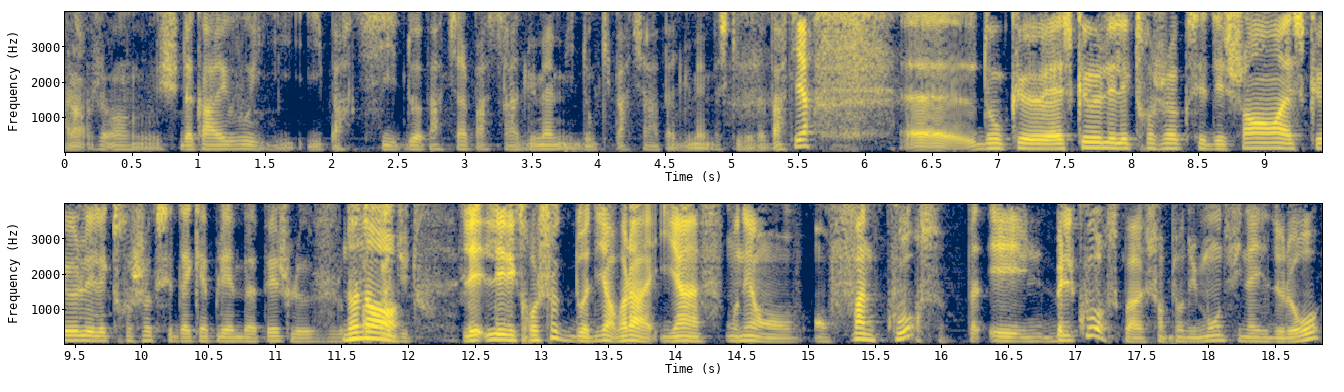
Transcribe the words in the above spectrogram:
Alors, je, je suis d'accord avec vous, il, il part, s'il doit partir, il partira de lui-même, donc il partira pas de lui-même parce qu'il veut pas partir. Euh, donc, euh, est-ce que l'électrochoc c'est Deschamps Est-ce que l'électrochoc c'est d'accapler Mbappé? Je le, je le Non, crois non. pas du tout. L'é- L'électrochoc doit dire voilà, il y a un on est en, en fin de course et une belle course quoi, champion du monde, finaliste de l'Euro.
